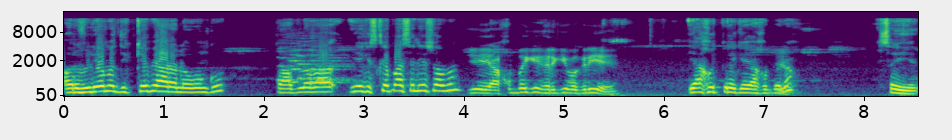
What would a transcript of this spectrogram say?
और वीडियो में दिख के भी आ रहा है लोगों को। तो आप लोग ये किसके पास है लिए सोबन ये याकूब भाई के घर की बकरी है। याकूब पे के याकूब पे ना? सही है।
